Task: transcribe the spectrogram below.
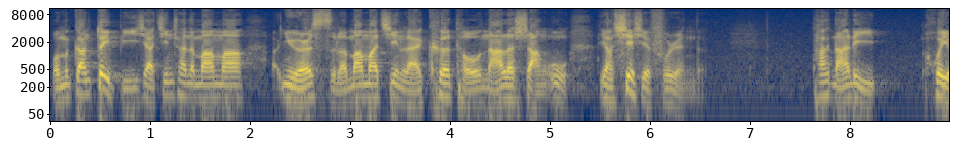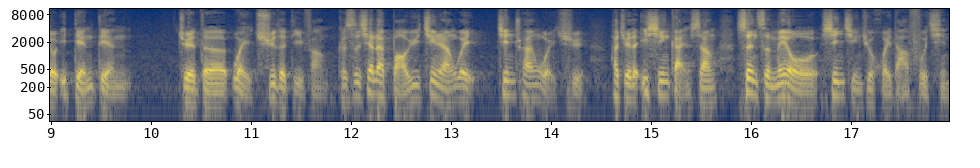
我们刚对比一下，金钏的妈妈女儿死了，妈妈进来磕头拿了赏物，要谢谢夫人的，他哪里会有一点点觉得委屈的地方？可是现在宝玉竟然为金钏委屈，他觉得一心感伤，甚至没有心情去回答父亲，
